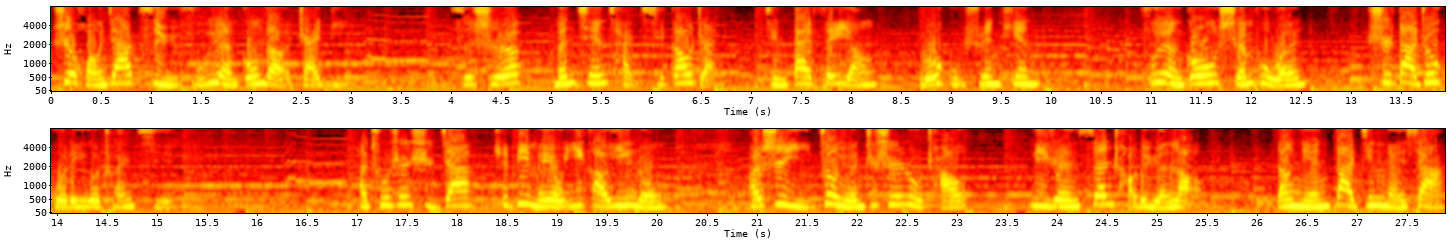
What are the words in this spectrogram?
是皇家赐予福远宫的宅邸。此时门前彩旗高展，锦带飞扬，锣鼓喧天。福远宫沈普文是大周国的一个传奇。他出身世家，却并没有依靠音容，而是以状元之身入朝，历任三朝的元老。当年大金南下，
